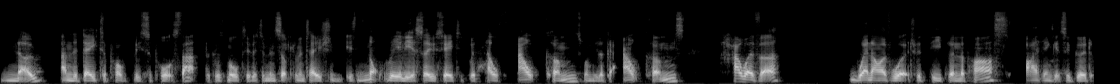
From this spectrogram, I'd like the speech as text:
No. And the data probably supports that because multivitamin supplementation is not really associated with health outcomes when we look at outcomes. However, when I've worked with people in the past, I think it's a good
